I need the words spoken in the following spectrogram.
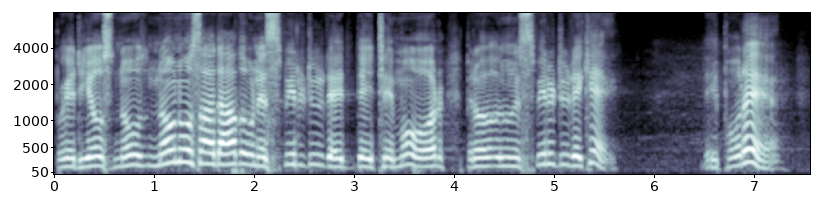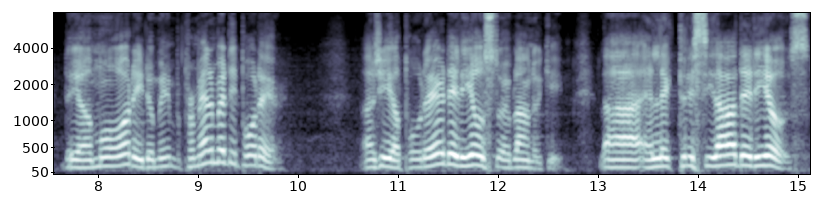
porque Dios no, no nos ha dado un espíritu de, de, temor, pero un espíritu de qué? De poder, de amor y dominio, primeramente poder. Allí el poder de Dios estoy hablando aquí la electricidad de Dios,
